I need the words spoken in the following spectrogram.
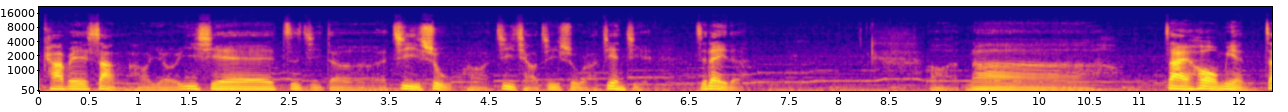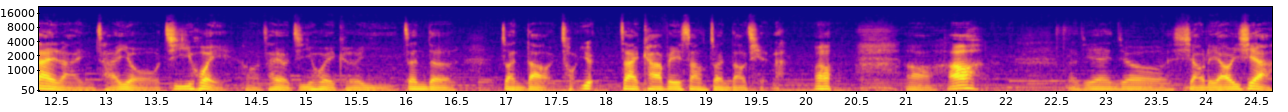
咖啡上哈、哦，有一些自己的技术啊、技巧、技术啊、见解之类的。那在后面再来，才有机会啊，才有机会可以真的赚到从又在咖啡上赚到钱了啊啊！好，那今天就小聊一下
